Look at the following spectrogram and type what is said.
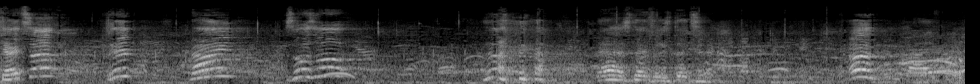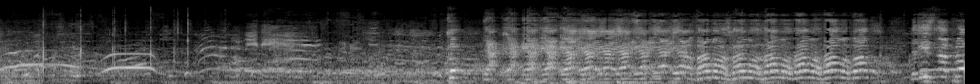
Ketzer? Tritt? Nein? So, so? Ja, ist Texas, Texas. ja, ja, ja, ja, ja, ja, ja, vamos, vamos, vamos, vamos, vamos, vamos. Riesenapplaus.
